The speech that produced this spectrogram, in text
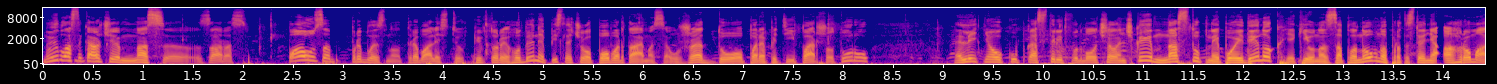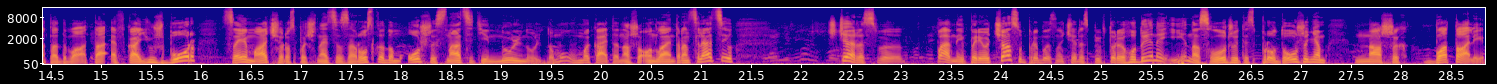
Ну і, власне кажучи, у нас е, зараз пауза приблизно тривалістю півтори години, після чого повертаємося уже до перипетій першого туру літнього кубка Стріт Футбол Челендж Київ. Наступний поєдинок, який у нас заплановано, протистояння Агромата 2 та ФК Южбор. Цей матч розпочнеться за розкладом о 16.00. Тому вмикайте нашу онлайн-трансляцію через е, певний період часу, приблизно через півтори години, і насолоджуйтесь продовженням наших баталій.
